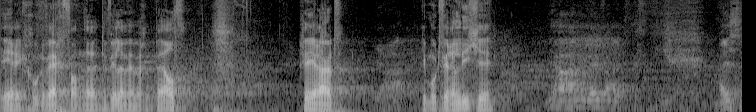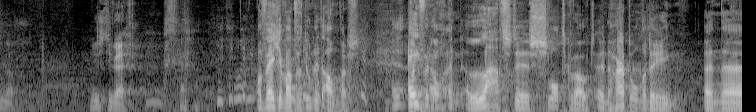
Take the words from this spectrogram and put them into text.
Erik Groeneweg van de Willem hebben gebeld. Gerard, je moet weer een liedje. Nu is hij weg. Of weet je wat, we doen het anders. Even nog een laatste slotquote. Een hart onder de riem. Een, uh,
